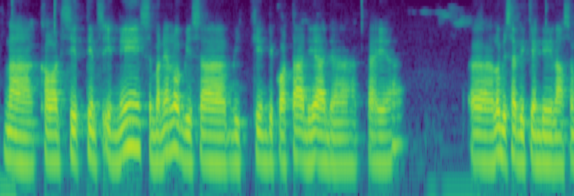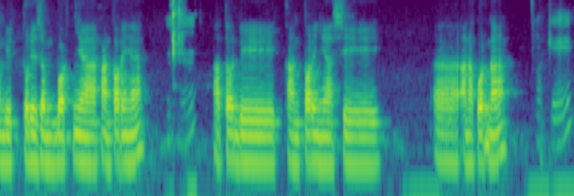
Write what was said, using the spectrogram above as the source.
Nah, kalau si Teams ini sebenarnya lo bisa bikin di kota dia ada kayak eh, lo bisa bikin di langsung di tourism board-nya kantornya Mhm. atau di kantornya si eh, Annapurna Oke.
